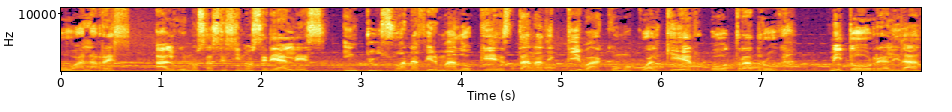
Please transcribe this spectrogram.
o a la res. Algunos asesinos seriales incluso han afirmado que es tan adictiva como cualquier otra droga. Mito o realidad,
